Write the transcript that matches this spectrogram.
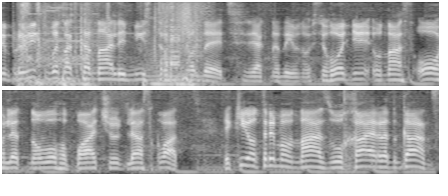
Всім привіт! Ви на каналі Містер Складець, як не дивно. Сьогодні у нас огляд нового патчу для сквад, який отримав назву Hired Guns.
